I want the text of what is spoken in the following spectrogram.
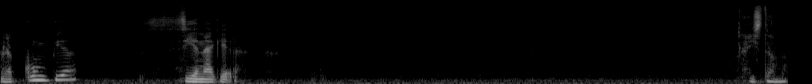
la cumbia cienaguera. Ahí estamos.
